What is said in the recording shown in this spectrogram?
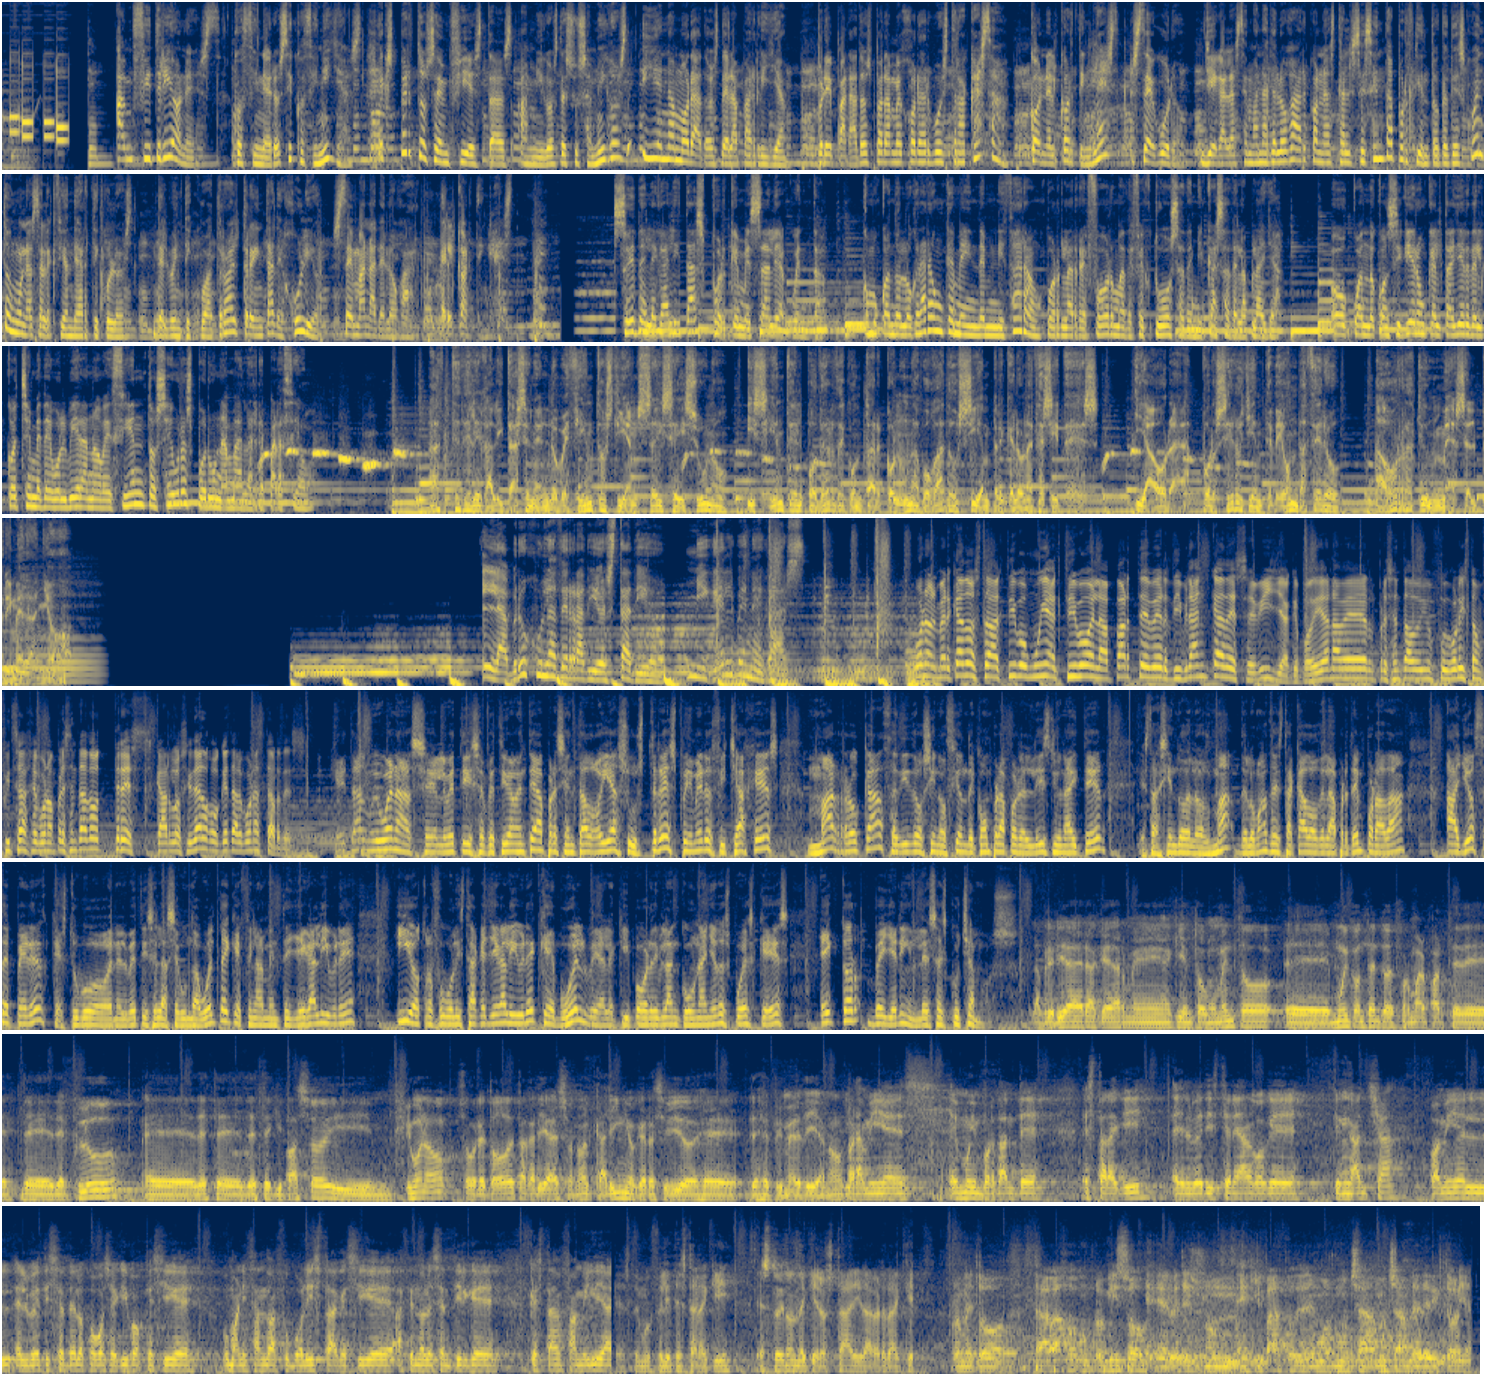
Anfitriones, cocineros y cocinillas, expertos en fiestas, amigos de sus amigos y enamorados de la parrilla. ¿Preparados para mejorar vuestra casa? Con el corte inglés, seguro. Llega la semana del hogar con hasta el 60% de descuento en una selección de artículos. Del 24 al 30 de julio, semana del hogar. El corte inglés. Soy de legalitas porque me sale a cuenta. Como cuando lograron que me indemnizaran por la reforma defectuosa de mi casa de la playa. O cuando consiguieron que el taller del coche me devolviera 900 euros por una mala reparación. Hazte de legalitas en el 900 y siente el poder de contar con un abogado siempre que lo necesites. Y ahora, por ser oyente de Onda Cero, ahórrate un mes el primer año. La brújula de Radio Estadio. Miguel Venegas. Bueno, el mercado está activo, muy activo en la parte verde y blanca de Sevilla, que podían haber presentado hoy un futbolista, un fichaje. Bueno, han presentado tres. Carlos Hidalgo, ¿qué tal? Buenas tardes. ¿Qué tal? Muy buenas. El Betis efectivamente ha presentado hoy a sus tres primeros fichajes. Mar Roca, cedido sin opción de compra por el Leeds United, está siendo de, los más, de lo más destacado de la pretemporada. A Jose Pérez, que estuvo en el Betis en la segunda vuelta y que finalmente llega libre. Y otro futbolista que llega libre, que vuelve al equipo verde y blanco un año después, que es Héctor Bellerín. Les escuchamos. La prioridad era quedarme aquí en todo momento. Eh, muy contento de formar parte de, de, del club, eh, de, este, de este equipazo y y, bueno, sobre todo destacaría eso, ¿no? El cariño que he recibido desde, desde el primer día, ¿no? Para mí es, es muy importante estar aquí. El Betis tiene algo que, que engancha. Para mí el, el Betis es de los pocos equipos que sigue humanizando al futbolista, que sigue haciéndole sentir que, que está en familia. Estoy muy feliz de estar aquí, estoy donde quiero estar y la verdad que prometo trabajo, compromiso. El Betis es un equipazo, tenemos mucha, mucha hambre de victoria.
